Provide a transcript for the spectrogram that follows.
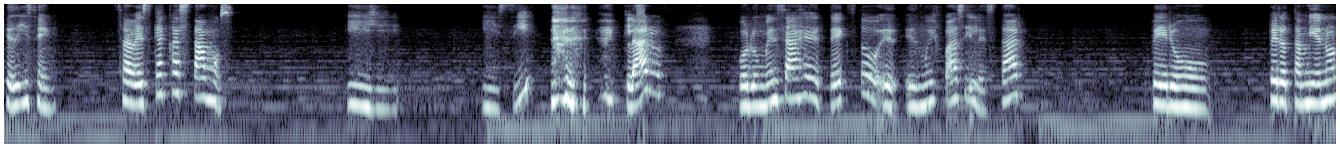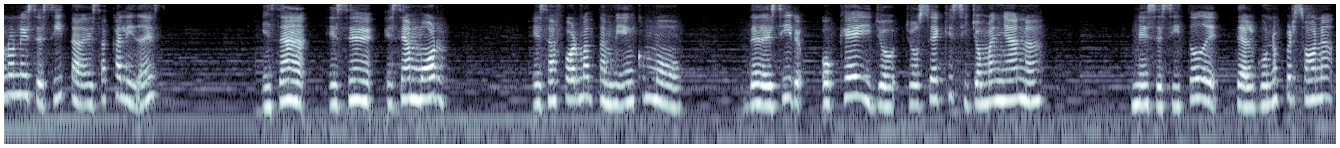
que dicen, sabes que acá estamos. Y, y sí, claro, por un mensaje de texto es, es, muy fácil estar, pero, pero también uno necesita esa calidez, esa, ese, ese amor, esa forma también como de decir, ok, yo, yo sé que si yo mañana necesito de, de alguna persona,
